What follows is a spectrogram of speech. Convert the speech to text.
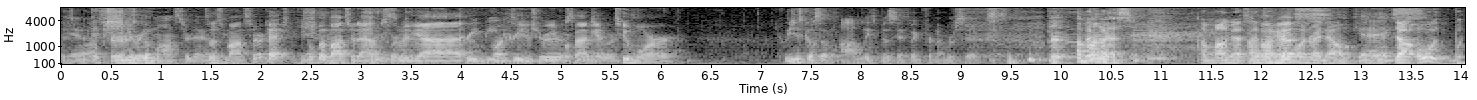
it's Yeah, monster. you just put monster down. So it's monster. Okay, we'll put monster down. So we of got creepy one, two, creature three, of four, some five. We got sort. two more. Can we just go some oddly specific for number six? Among Us. Among Us. That's Among a big Us. one right now. Okay. The, oh, but-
